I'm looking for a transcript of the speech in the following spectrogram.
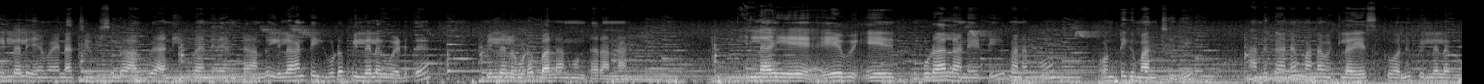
పిల్లలు ఏమైనా చిప్స్లు అవి అని ఇవి అని తింటారు ఇలాంటివి కూడా పిల్లలకు పెడితే పిల్లలు కూడా బలంగా ఉంటారు అన్నట్టు ఇలా ఏ ఏ ఏ గుడాలు అనేటివి మనకు ఒంటికి మంచిది. అందుకనే మనం ఇట్లా వేసుకొని పిల్లలకు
